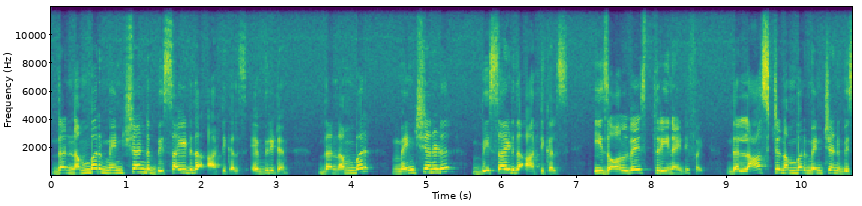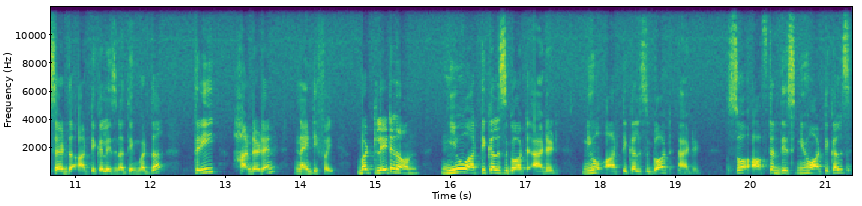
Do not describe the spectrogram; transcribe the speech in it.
the number mentioned beside the articles every time, the number mentioned beside the articles is always 395 the last number mentioned beside the article is nothing but the 395 but later on new articles got added. New articles got added. So after these new articles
